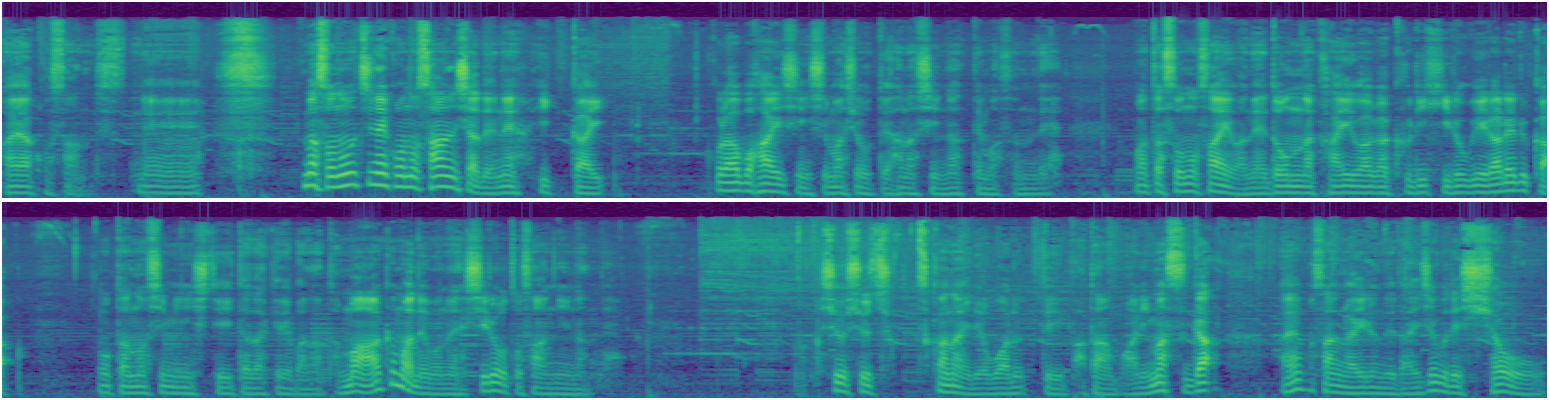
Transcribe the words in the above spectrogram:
あやこさんですね。まあそのうちね、この3社でね、1回コラボ配信しましょうって話になってますんで、またその際はね、どんな会話が繰り広げられるか、お楽しみにしていただければなと。まああくまでもね、素人3人なんで、収集つかないで終わるっていうパターンもありますが、あやこさんがいるんで大丈夫でしょう。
